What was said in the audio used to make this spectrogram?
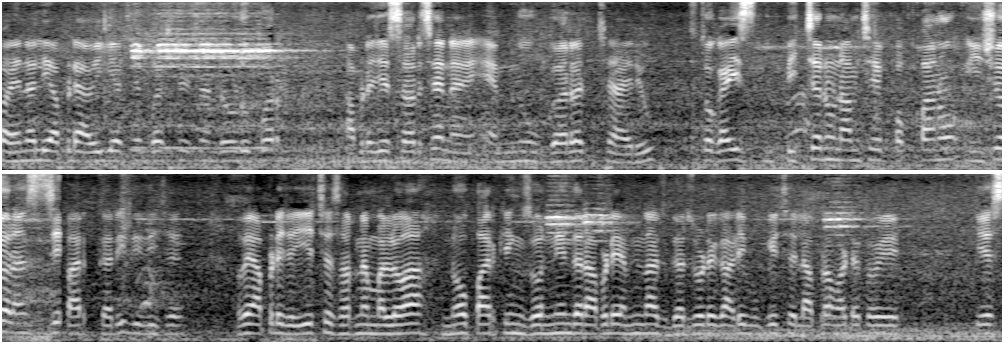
ફાઇનલી આપણે આવી ગયા છે બસ સ્ટેશન રોડ ઉપર. આપણે જે સર છે ને એમનું ઘર જ છે આર્યું તો ગાઈસ પિક્ચરનું નામ છે પપ્પાનો ઇન્સ્યોરન્સ જે પાર્ક કરી દીધી છે. હવે આપણે જઈએ છીએ સરને મળવા. નો પાર્કિંગ ઝોનની અંદર આપણે એમના જ ઘર જોડે ગાડી મૂકી છે એટલે આપણા માટે તો એ કેસ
